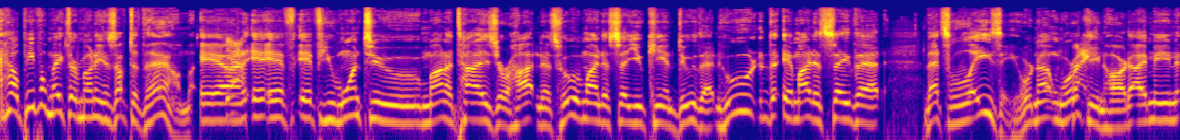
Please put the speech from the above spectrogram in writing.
how people make their money is up to them, and Yeah. if if you want to monetize your hotness, who am I to say you can't do that? And who am I to say that that's lazy or not working hard? I mean,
